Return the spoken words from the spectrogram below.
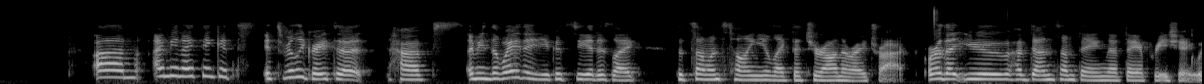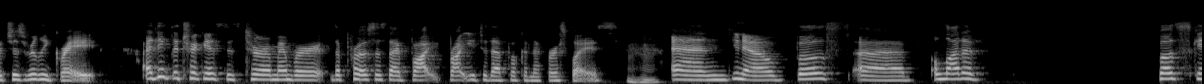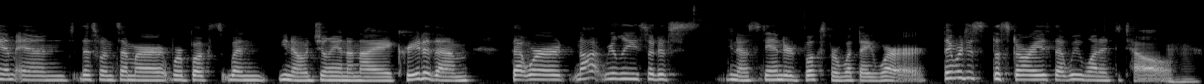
Um, I mean, I think it's it's really great to have. I mean, the way that you could see it is like that someone's telling you like that you're on the right track or that you have done something that they appreciate, which is really great. I think the trick is is to remember the process that brought brought you to that book in the first place, Mm-hmm. and you know, both uh, a lot of both Skim and this one summer were books when you know Jillian and I created them that were not really sort of you know standard books for what they were. They were just the stories that we wanted to tell. Mm-hmm.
